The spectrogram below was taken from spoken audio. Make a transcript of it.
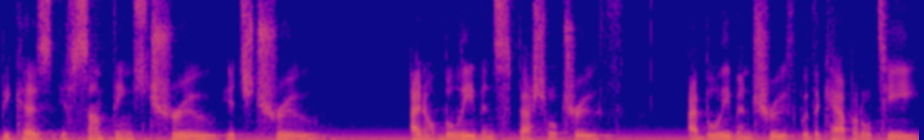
Because if something's true, it's true. I don't believe in special truth. I believe in truth with a capital T.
